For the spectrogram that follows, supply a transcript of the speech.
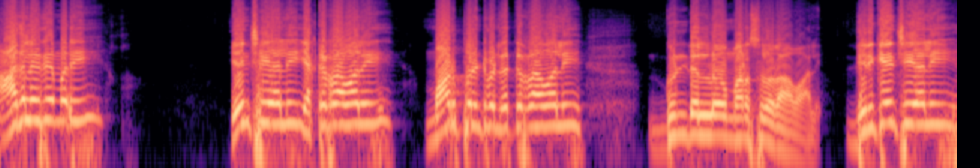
ఆగలేదే మరి? ఏం చేయాలి? ఎక్కడ రావాలి? మార్పు అనేటువంటిది ఎక్కడ రావాలి గుండెల్లో మనసులో రావాలి. దీనికి ఏం చేయాలి?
